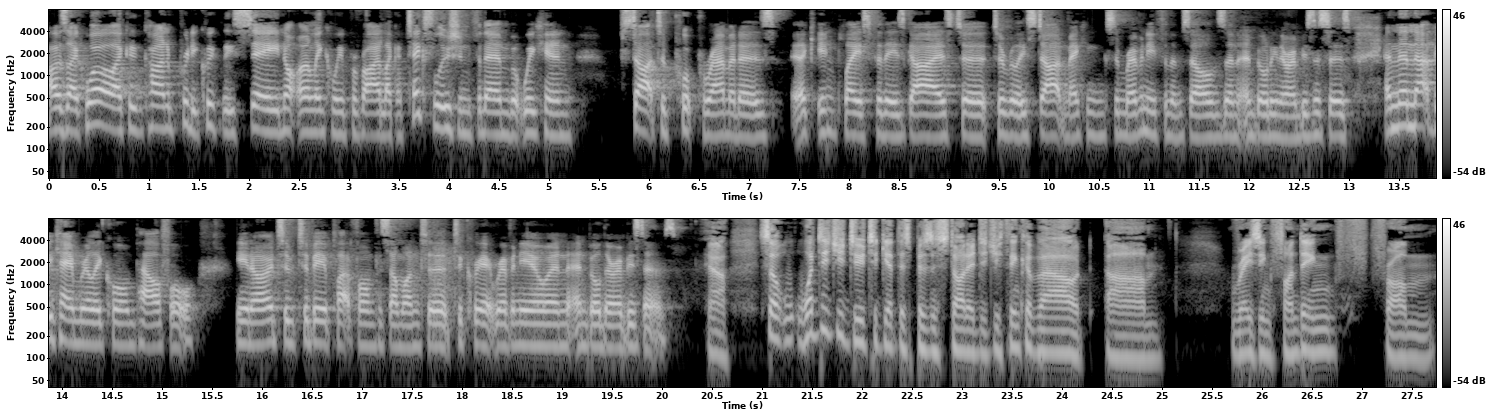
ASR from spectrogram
I was like, well, I could kind of pretty quickly see not only can we provide like a tech solution for them, but we can start to put parameters like in place for these guys to to really start making some revenue for themselves and, and building their own businesses. And then that became really cool and powerful, you know, to to be a platform for someone to to create revenue and, and build their own business. Yeah. So what did you do to get this business started? Did you think about um, raising funding from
